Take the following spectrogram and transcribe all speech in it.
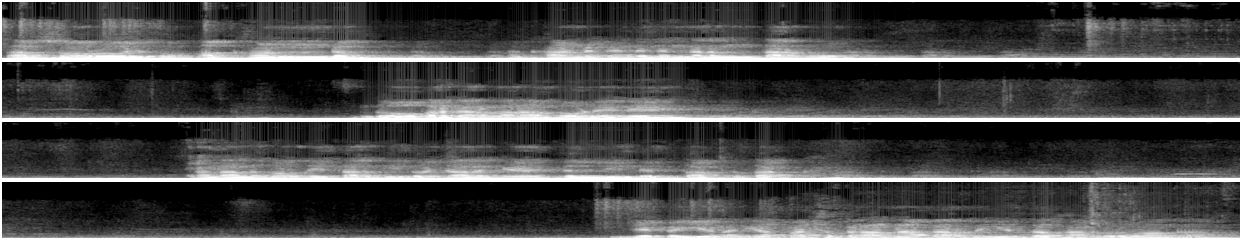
ਪਰਸੋਂ ਰੋਜ਼ ਤੋਂ ਅਖੰਡ ਅਖੰਡ ਕਹਿੰਦੇ ਨੇ ਨਿਰੰਤਰ ਨੂੰ ਦੋ ਪ੍ਰਕਰਮ ਆਰੰਭ ਹੋਣੇ ਨੇ। ਅਨੰਦਪੁਰ ਦੀ ਧਰਤੀ ਤੋਂ ਚੱਲ ਕੇ ਦਿੱਲੀ ਦੇ ਤਖਤ ਤੱਕ। ਜੇ ਕਹੀਏ ਨਾ ਜੀ, ਆਪਾਂ ਸ਼ੁਕਰਾਨਾ ਕਰ ਲਈਏ ਦਸਾਂ ਗੁਰੂਆਂ ਦਾ,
